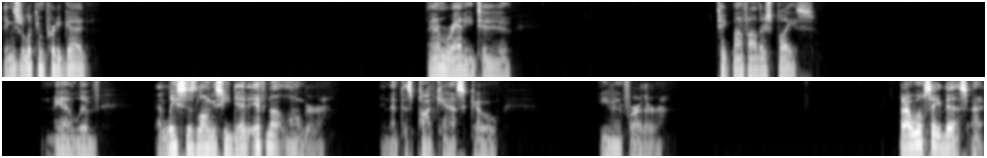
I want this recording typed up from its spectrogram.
Things are looking pretty good. And I'm ready to take my father's place. May I live at least as long as he did, if not longer, and that this podcast go even further. But I will say this I,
